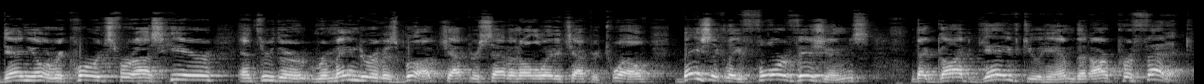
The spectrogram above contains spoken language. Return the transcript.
Daniel records for us here and through the remainder of his book, chapter 7 all the way to chapter 12, basically four visions that God gave to him that are prophetic.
